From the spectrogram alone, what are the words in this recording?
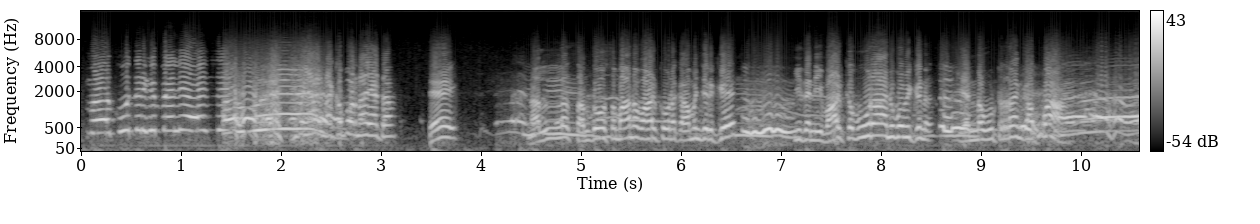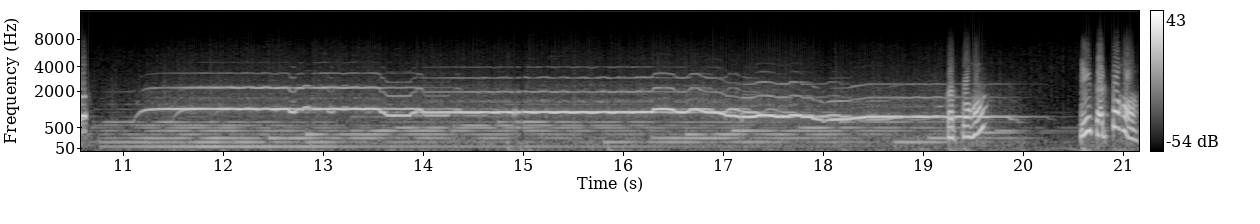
ஏய், கத்தாதீங்க. ஏய், ஏய், ஏய், அழுவுறீங்க కూతురికి పెళ్లి అయితే இவன் யாரு நக்க போற நாயாட்டா ஏய் நல்ல சந்தோஷமான வாழ்க்கை உனக்கு அமைஞ்சிருக்கு இத நீ வாழ்க்கை பூரா அனுபவிக்கணும் என்ன விட்டுறாங்க அப்பா கற்பகம் ஏ கற்பகம்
